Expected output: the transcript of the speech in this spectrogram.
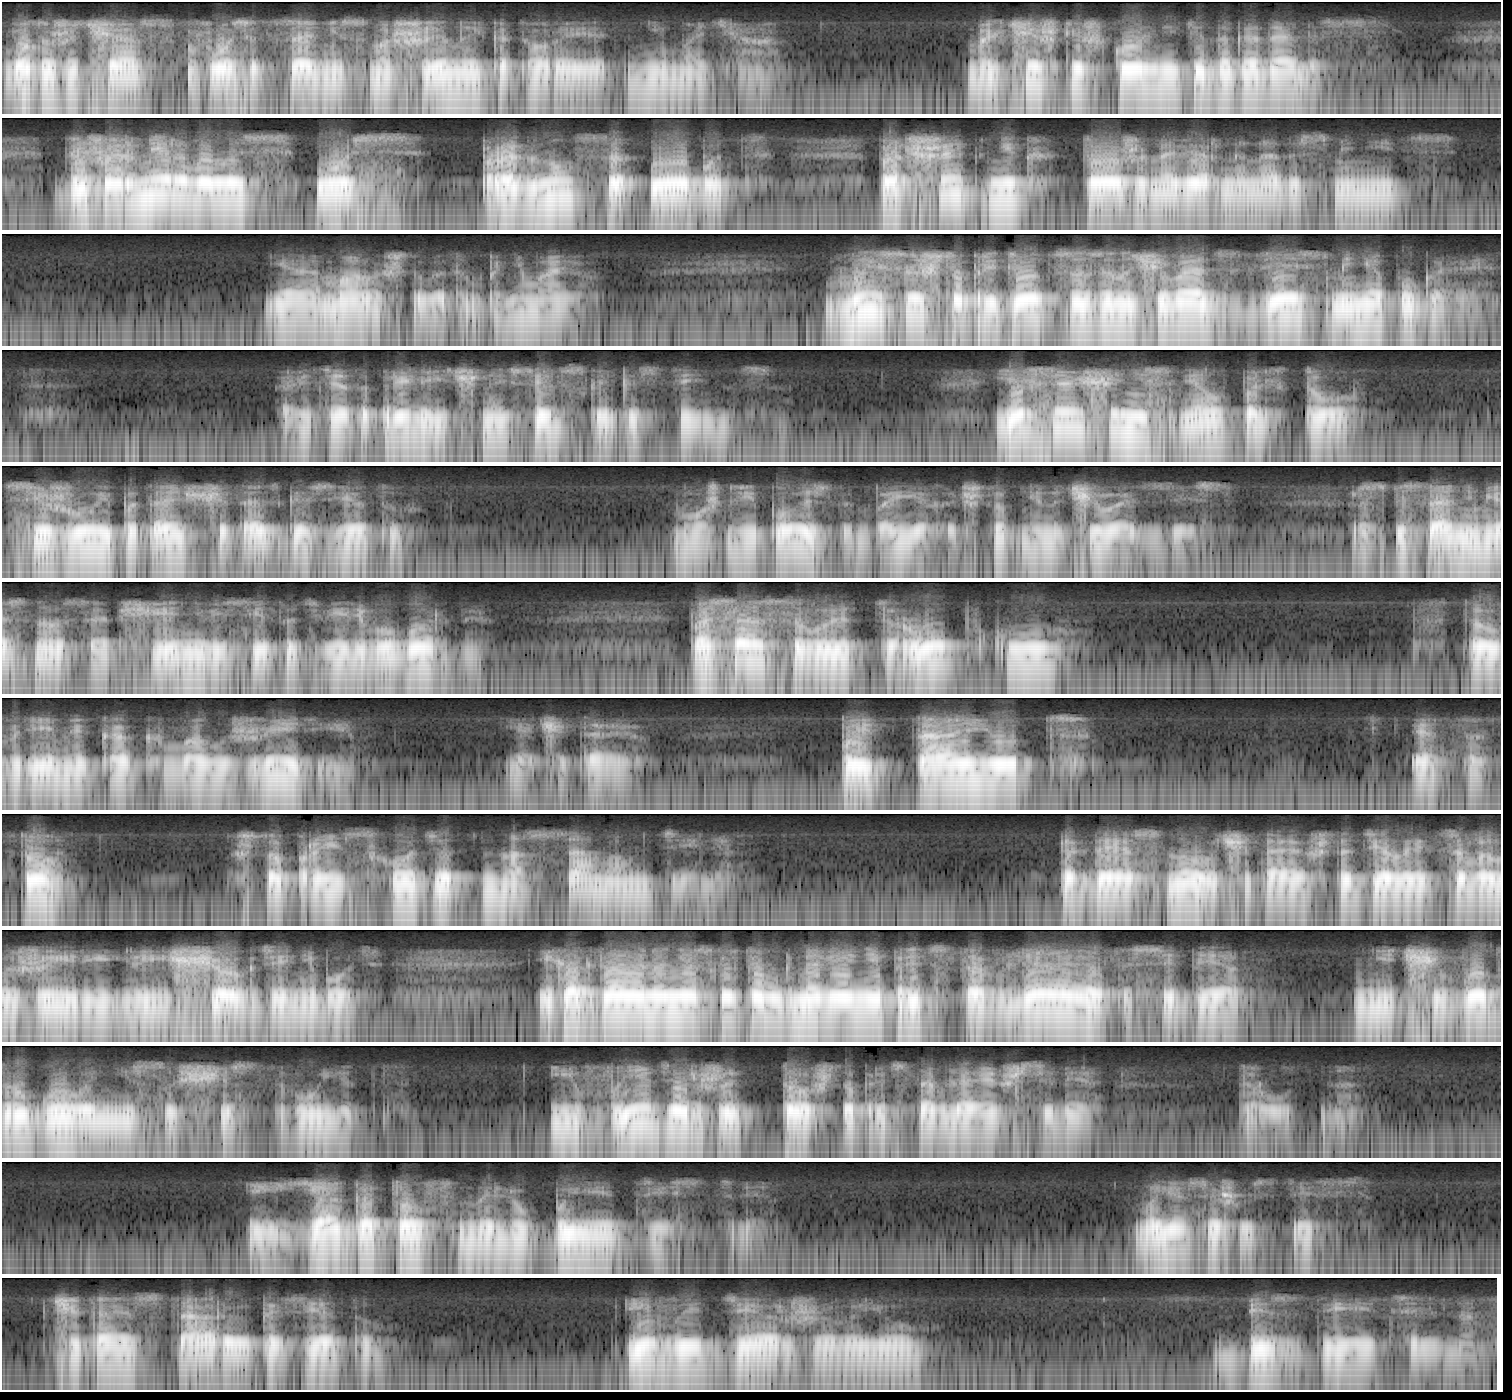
Вот уже час возятся они с машиной, которая не моя. Мальчишки-школьники догадались. Деформировалась ось, прогнулся обод, подшипник тоже, наверное, надо сменить. Я мало что в этом понимаю. Мысль, что придется заночевать здесь, меня пугает. А ведь это приличная сельская гостиница. Я все еще не снял пальто. Сижу и пытаюсь читать газету. Можно и поездом поехать, чтобы не ночевать здесь. Расписание местного сообщения висит у двери в уборную. Посасываю трубку, в то время как в Алжире, я читаю, пытают это то, что происходит на самом деле. Когда я снова читаю, что делается в Алжире или еще где-нибудь, и когда я на несколько мгновений представляю это себе, ничего другого не существует. И выдержать то, что представляешь себе, трудно. И я готов на любые действия. Но я сижу здесь, читая старую газету, и выдерживаю бездеятельно.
